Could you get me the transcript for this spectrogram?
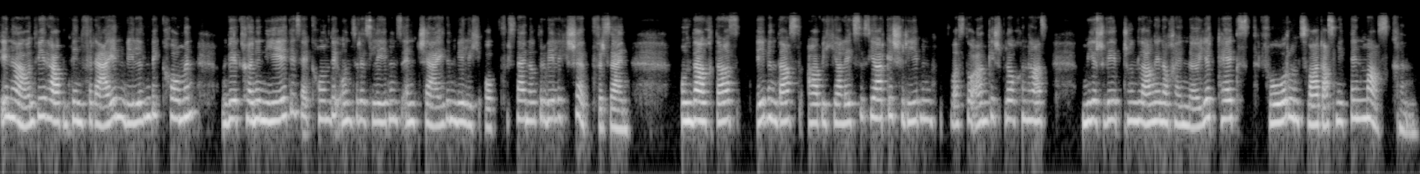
Genau, und wir haben den freien Willen bekommen und wir können jede Sekunde unseres Lebens entscheiden, will ich Opfer sein oder will ich Schöpfer sein. Und auch das, eben das habe ich ja letztes Jahr geschrieben, was du angesprochen hast. Mir schwebt schon lange noch ein neuer Text vor, und zwar das mit den Masken.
